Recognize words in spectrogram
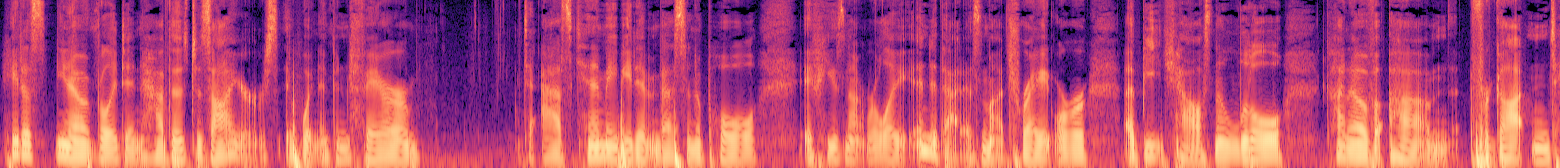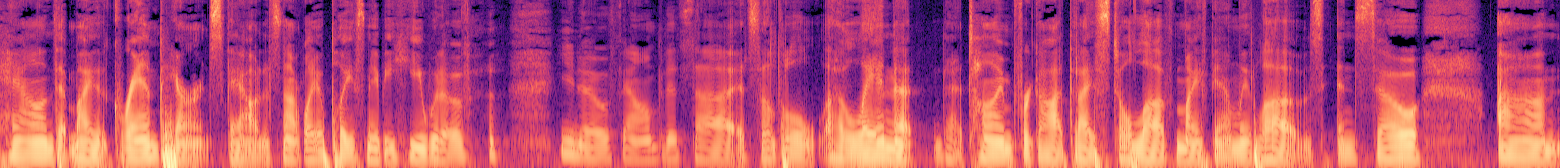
He just, you know, really didn't have those desires. It wouldn't have been fair to ask him maybe to invest in a pool if he's not really into that as much, right? Or a beach house in a little kind of um, forgotten town that my grandparents found. It's not really a place maybe he would have, you know, found, but it's uh, it's a little uh, land that that time forgot that I still love, my family loves, and so um,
